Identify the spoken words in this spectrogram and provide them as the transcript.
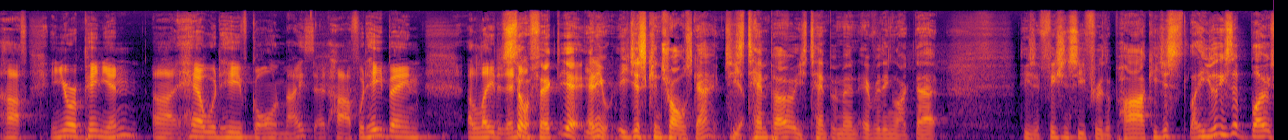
half. In your opinion, uh, how would he have gone, Mace, at half? Would he been a lead at Still any effective. Yeah, Anyway, he just controls games. His Yep. tempo, his temperament, everything like that. His efficiency through the park. He just like he- he's a bloke.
